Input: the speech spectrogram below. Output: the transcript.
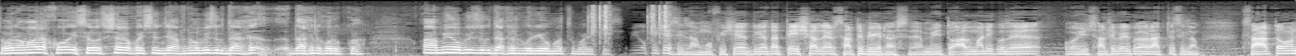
তখন আমার কইছে, ওসি সাহেব কইছেন যে, আপনি অভিযোগ দাখিল করুক। আমি অভিযোগ দাখিল করি আমার তো বাড়িতে অফিসে ছিলাম, অফিসে দুই হাজার তেইশ সালের সার্টিফিকেট আছে আমি তো আলমারি খুলে ওই সার্টিফিকেট করে রাখতেছিলাম। স্যার তখন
